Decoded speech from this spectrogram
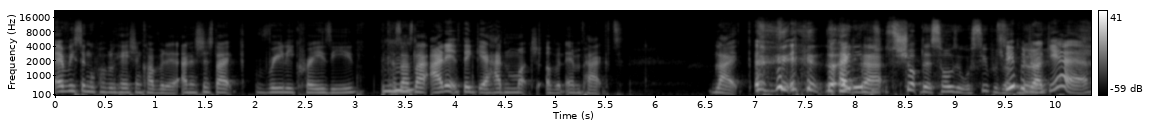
every single publication covered it, and it's just like really crazy because I Mhm. was like, I didn't think it had much of an impact. Like, the like only that. shop that sold it was Superdrug. no? Superdrug, yeah.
